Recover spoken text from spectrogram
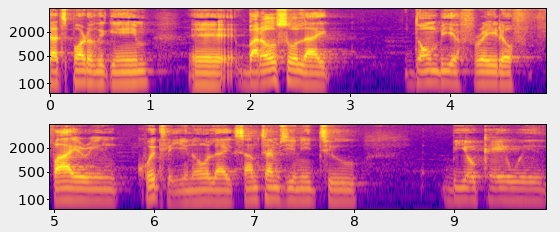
that's part of the game. Uh, but also like, don't be afraid of firing quickly. You know, like sometimes you need to be okay with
